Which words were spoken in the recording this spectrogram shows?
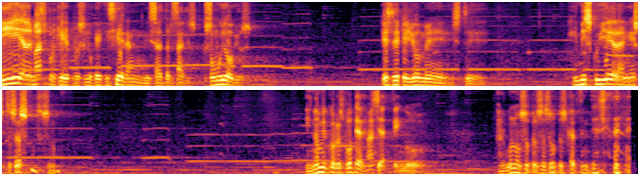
Y además porque pues, lo que quisieran mis adversarios, que son muy obvios, es de que yo me este, inmiscuyera en estos asuntos. Y no me corresponde, además ya tengo algunos otros asuntos que atender.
